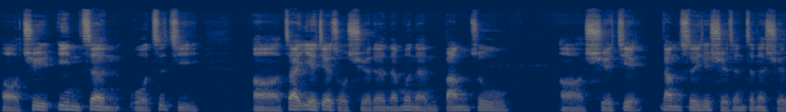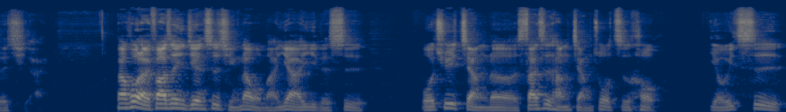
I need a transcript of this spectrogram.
哦，去印证我自己呃在业界所学的能不能帮助呃学界，让这些学生真的学得起来。那后来发生一件事情让我蛮讶异的是，我去讲了三四堂讲座之后，有一次。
